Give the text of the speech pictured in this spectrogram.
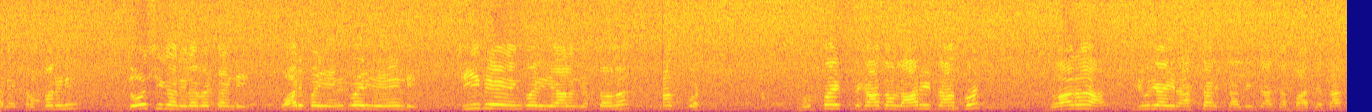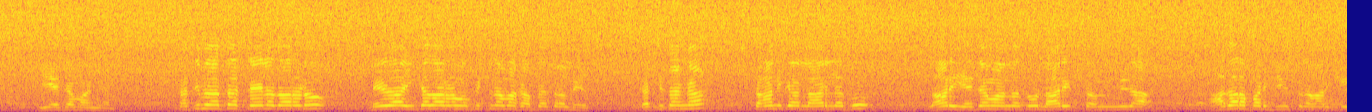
అనే కంపెనీని దోషిగా నిలబెట్టండి. వారిపై ఎంక్వైరీ చేయండి. సిబిఐ ఎంక్వైరీ చేయాలని చెప్తా ఉన్నా. ట్రాన్స్పోర్ట్ ముప్పై శాతం లారీ ట్రాన్స్పోర్ట్ ద్వారా యూరియా ఈ రాష్ట్రానికి తరలించాల్సిన బాధ్యత ఈ యజమాన్యాన్ని కత్తి మీద అంతా ట్రైల ద్వారానో లేదా ఇంకా ద్వారా పంపించినా మాకు అభ్యంతరం లేదు. ఖచ్చితంగా స్థానిక లారీలకు లారీ యజమానులకు లారీ మీద ఆధారపడి జీవిస్తున్న వారికి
